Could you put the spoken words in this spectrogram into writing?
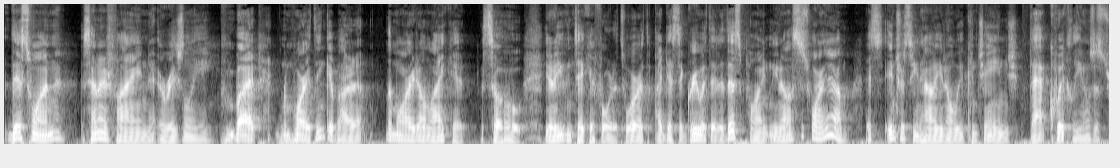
this one sounded fine originally, but the more I think about it, the more I don't like it. So, you know, you can take it for what it's worth. I disagree with it at this point. You know, this is where I am. It's interesting how, you know, we can change that quickly. You know, just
